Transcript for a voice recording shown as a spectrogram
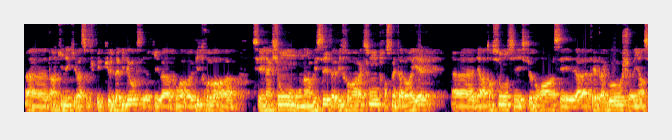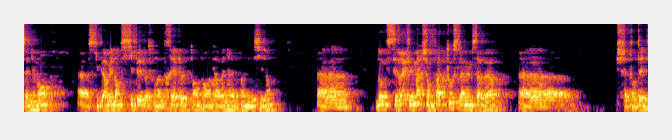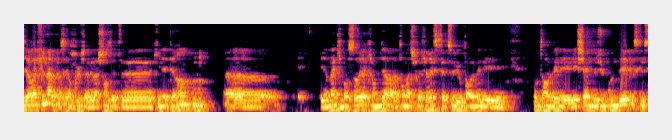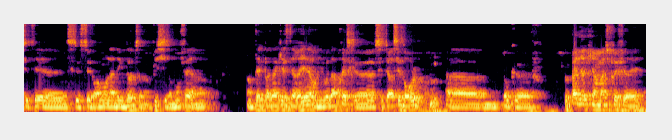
Euh, t'as un kiné qui va s'occuper que de la vidéo, c'est-à-dire qu'il va pouvoir vite revoir euh, s'il y a une action, on a un blessé, il va vite revoir l'action, transmettre à l'oreillette, euh, dire attention, c'est ischio droit, c'est à la tête à gauche, il y a un saignement, euh, ce qui permet d'anticiper parce qu'on a très peu de temps pour intervenir et prendre une décision. Euh, donc c'est vrai que les matchs n'ont pas tous la même saveur. Euh, je serais tenté de dire la finale parce qu'en plus j'avais la chance d'être euh, kiné terrain. Mhm. Euh, il y en a qui vont sourire, qui vont me dire ton match préféré c'est peut-être celui où t'as enlevé les où enlevé les, les, chaînes de Jules Koundé parce que c'était euh, c'était vraiment l'anecdote. En plus ils en ont fait un, un tel pataquès derrière au niveau de la presse que c'était assez drôle. Mhm. Euh, donc je peux pas dire qu'il y a un match préféré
